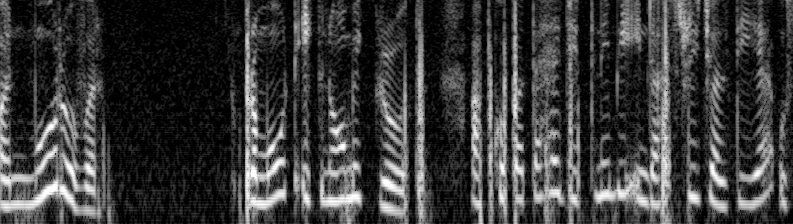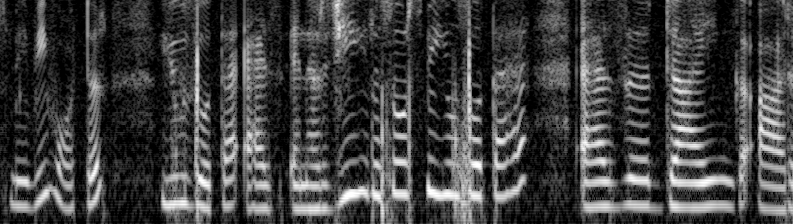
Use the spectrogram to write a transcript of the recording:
और मोर ओवर प्रमोट इकोनॉमिक ग्रोथ आपको पता है, जितनी भी इंडस्ट्री चलती है, उसमें भी वाटर यूज़ होता है एज एनर्जी रिसोर्स भी यूज़ होता है एज डाइंग और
